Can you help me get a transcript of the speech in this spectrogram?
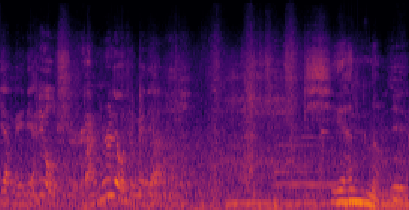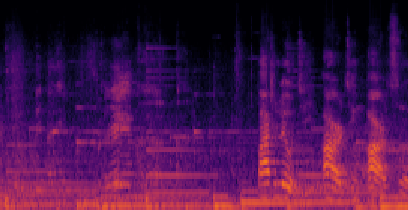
瞬间没电，六十，百分之六十没电了。天哪！八十六集二进二次。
